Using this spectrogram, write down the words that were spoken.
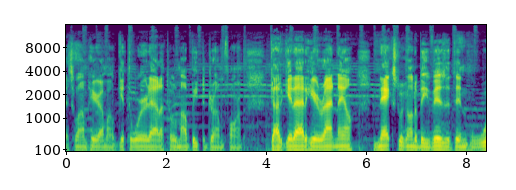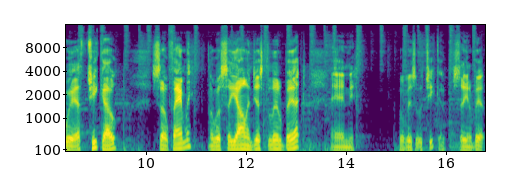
That's why I'm here. I'm going to get the word out. I told them I'll beat the drum for them. Got to get out of here right now. Next, we're going to be visiting with Chico. So, family, we'll see y'all in just a little bit. And we'll visit with Chico. See you in a bit.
